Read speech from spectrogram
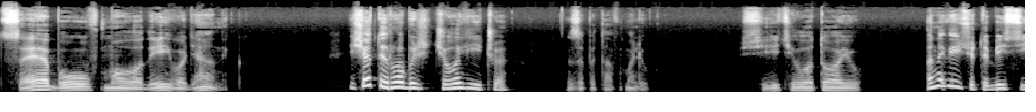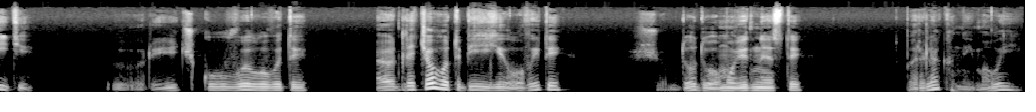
Це був молодий водяник. І що ти робиш, чоловіче? запитав малюк. Сіті латаю. А навіщо тобі сіті? Річку виловити. А для чого тобі її ловити? Щоб додому віднести. Переляканий малий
